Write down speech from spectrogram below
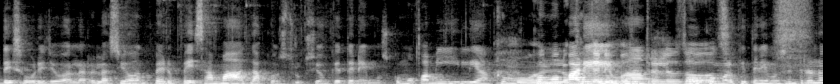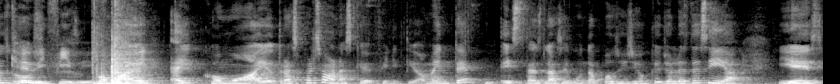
de sobrellevar la relación, pero pesa más la construcción que tenemos como familia, Como como lo que pareja, tenemos entre los o dos. como lo que tenemos entre los Qué dos. difícil. Como hay, hay- como hay otras personas que definitivamente, esta es la segunda posición que yo les decía, y es,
